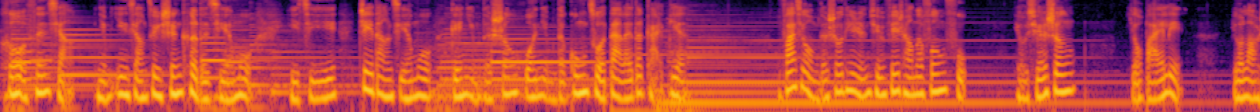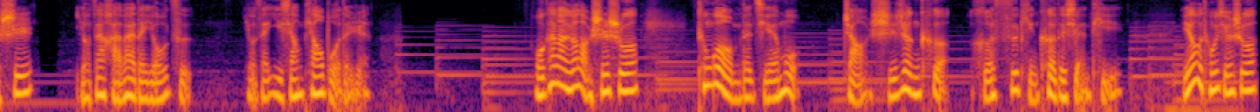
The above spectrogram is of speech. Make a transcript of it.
和我分享你们印象最深刻的节目，以及这档节目给你们的生活、你们的工作带来的改变。我发现我们的收听人群非常的丰富，有学生，有白领，有老师，有在海外的游子，有在异乡漂泊的人。我看到有老师说，通过我们的节目找时政课和思品课的选题，也有同学说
